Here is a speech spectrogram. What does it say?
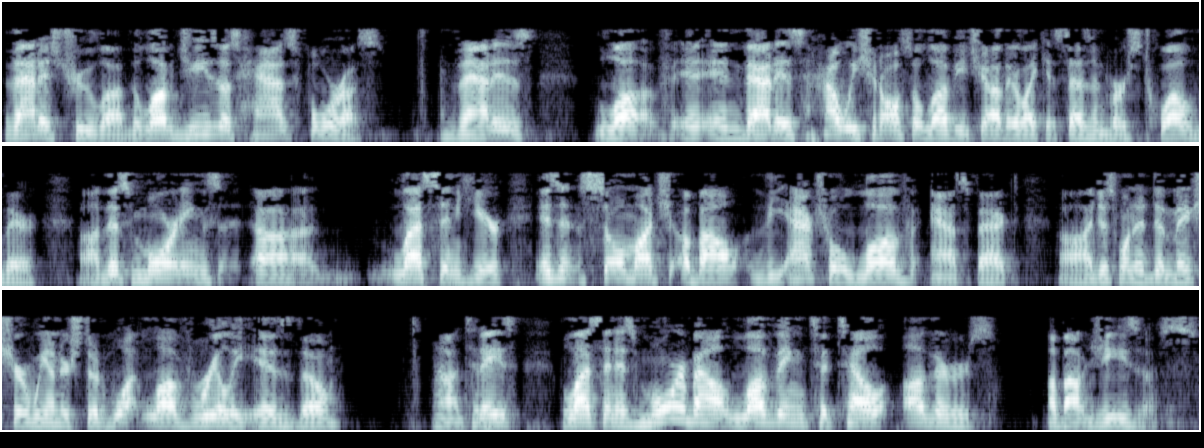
That is true love. The love Jesus has for us. That is love. And, and that is how we should also love each other, like it says in verse 12 there. Uh, this morning's uh, lesson here isn't so much about the actual love aspect, uh, I just wanted to make sure we understood what love really is, though. Uh, today's lesson is more about loving to tell others about Jesus.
